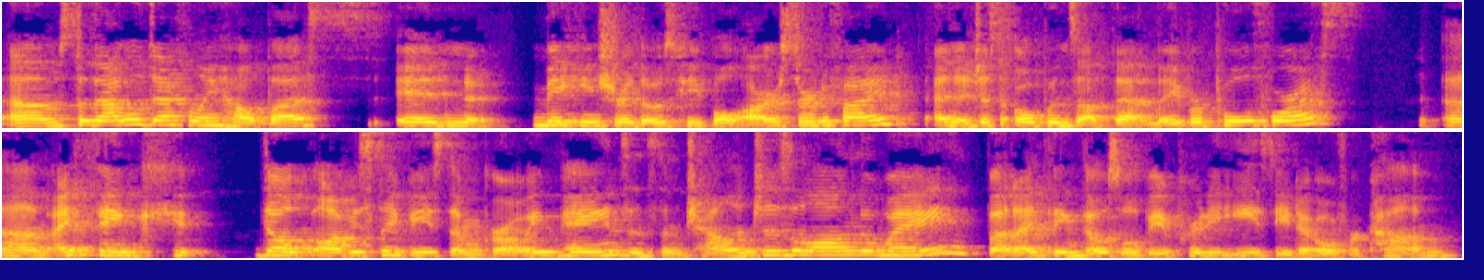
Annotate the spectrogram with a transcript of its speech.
Um, so that will definitely help us in making sure those people are certified and it just opens up that labor pool for us. Um, I think there'll obviously be some growing pains and some challenges along the way, but I think those will be pretty easy to overcome.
